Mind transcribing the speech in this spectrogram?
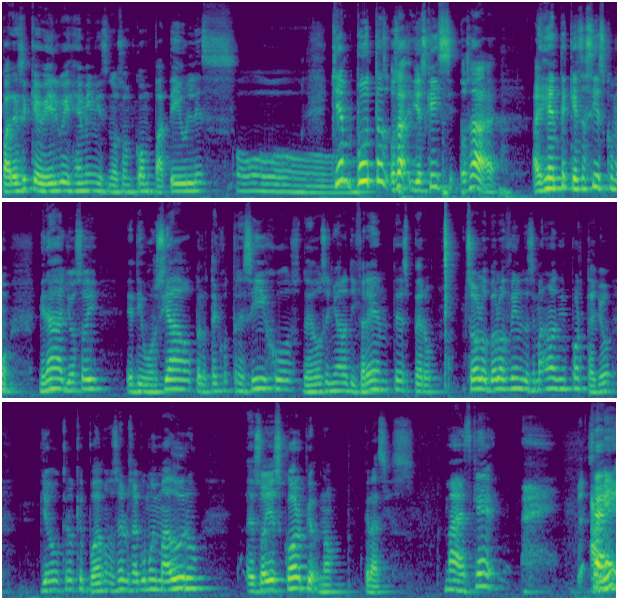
Parece que Virgo y Géminis no son compatibles. Oh. ¿Quién putas? O sea, y es que, o sea, hay gente que es así, es como, mira, yo soy eh, divorciado, pero tengo tres hijos de dos señoras diferentes, pero solo los veo los fines de semana, no, no importa, yo, yo creo que podemos hacerlo, es algo muy maduro, eh, soy escorpio, no, gracias. Ma, es que. O A sea, mí,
